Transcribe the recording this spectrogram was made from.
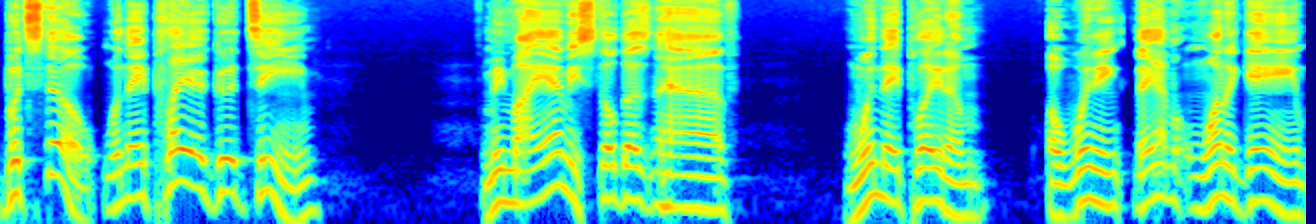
but still when they play a good team i mean miami still doesn't have when they played them a winning they haven't won a game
